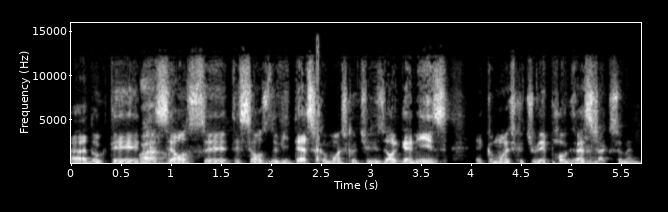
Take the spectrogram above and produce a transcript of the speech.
Euh, donc, tes, séances, tes séances de vitesse, comment est-ce que tu les organises et comment est-ce que tu les progresses mmh chaque semaine?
